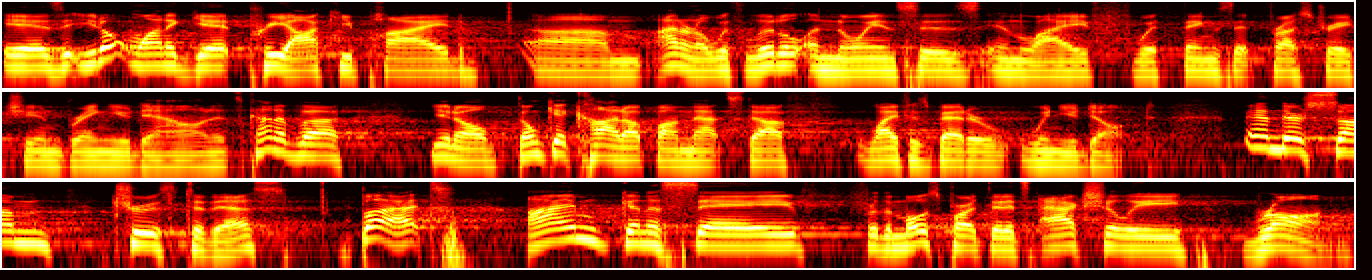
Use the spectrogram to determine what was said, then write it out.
is that you don't want to get preoccupied, um, I don't know, with little annoyances in life, with things that frustrate you and bring you down. It's kind of a, you know, don't get caught up on that stuff. Life is better when you don't. And there's some truth to this, but I'm going to say, for the most part, that it's actually wrong.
